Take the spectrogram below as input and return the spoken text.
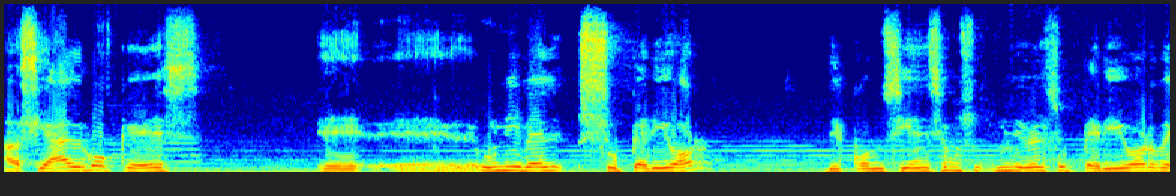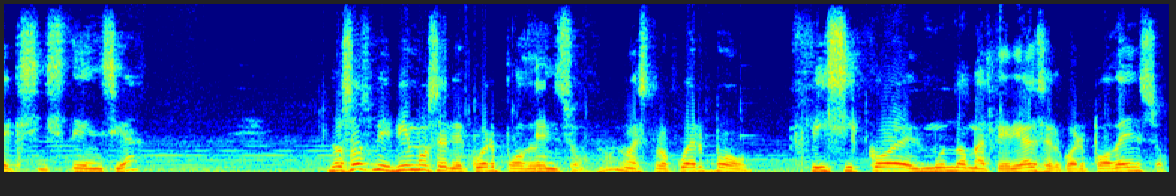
hacia algo que es eh, eh, un nivel superior de conciencia, un, nivel superior de existencia. Nosotros vivimos en el cuerpo denso, nuestro cuerpo físico, el mundo material es el cuerpo denso.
